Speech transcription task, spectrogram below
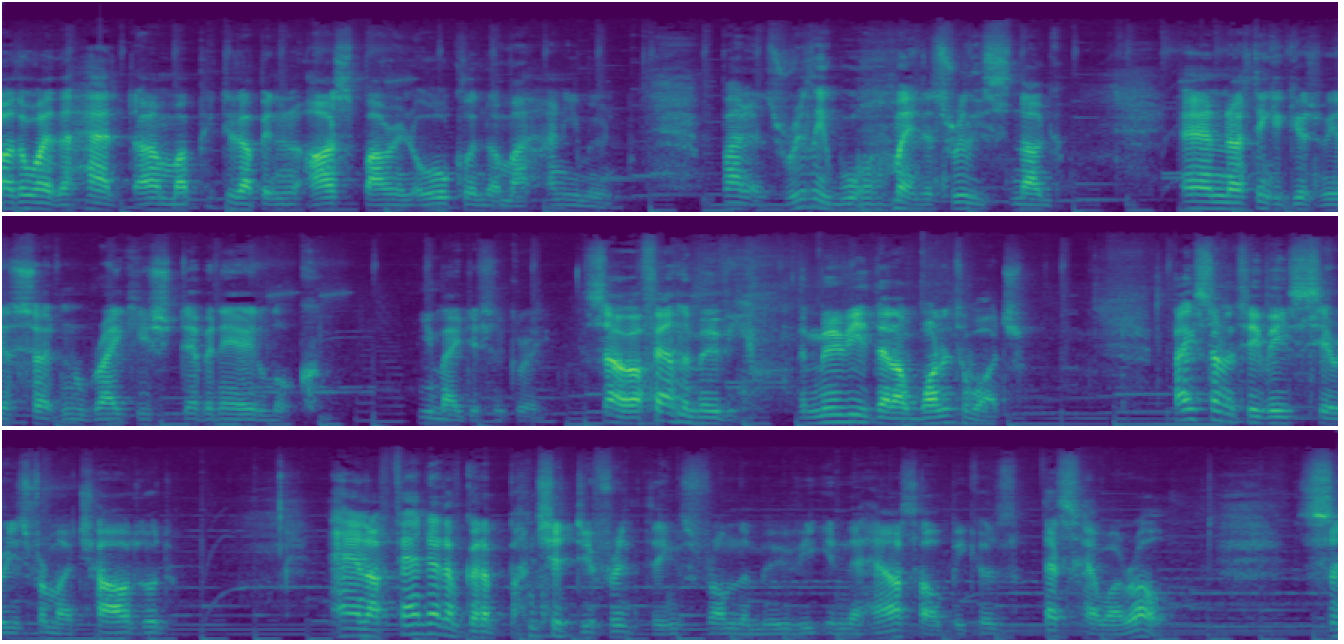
By the way, the hat, um, I picked it up in an ice bar in Auckland on my honeymoon. But it's really warm and it's really snug. And I think it gives me a certain rakish, debonair look. You may disagree. So I found the movie. The movie that I wanted to watch. Based on a TV series from my childhood. And I found out I've got a bunch of different things from the movie in the household because that's how I roll. So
